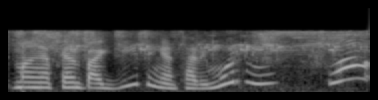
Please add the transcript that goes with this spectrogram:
Semangatkan pagi dengan Sari Murni. Wah,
